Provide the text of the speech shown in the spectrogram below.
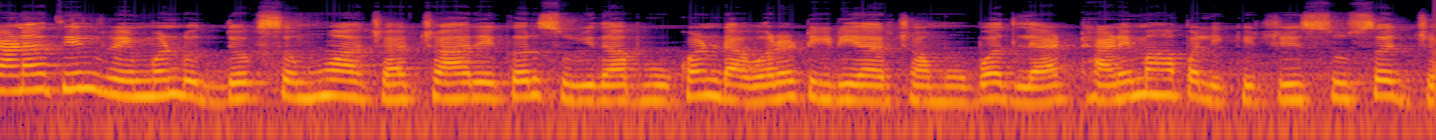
ठाण्यातील रेमंड उद्योग समूहाच्या चार एकर सुविधा भूखंडावर टी डी आरच्या मोबदल्यात ठाणे महापालिकेची सुसज्ज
